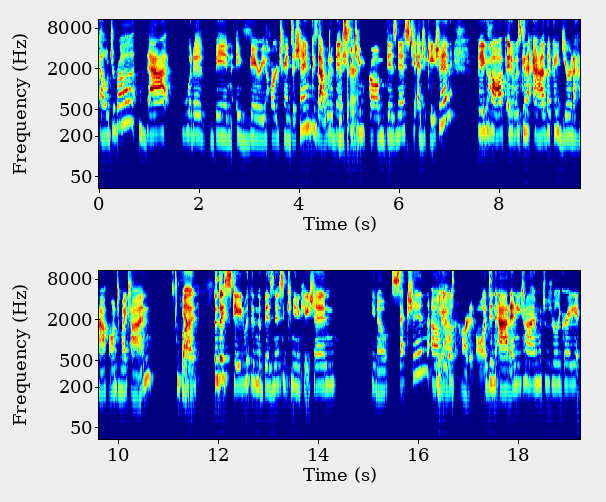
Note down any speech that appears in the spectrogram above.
algebra, that would have been a very hard transition because that would have been sure. switching from business to education. Big hop, and it was going to add like a year and a half onto my time. But yeah. since I stayed within the business and communication, you know, section, um, yeah. it wasn't hard at all. It didn't add any time, which was really great.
